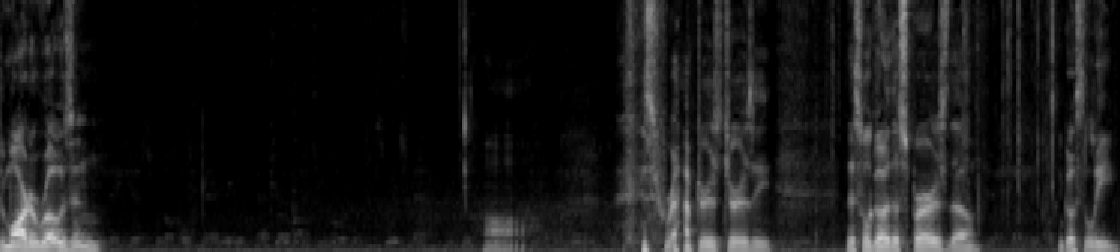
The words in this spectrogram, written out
DeMar DeRozan. Oh, his Raptors jersey. This will go to the Spurs, though. It goes to lead.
